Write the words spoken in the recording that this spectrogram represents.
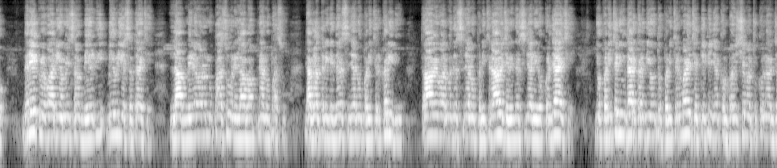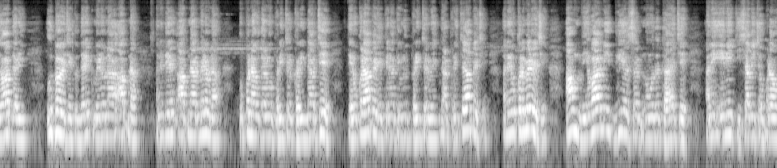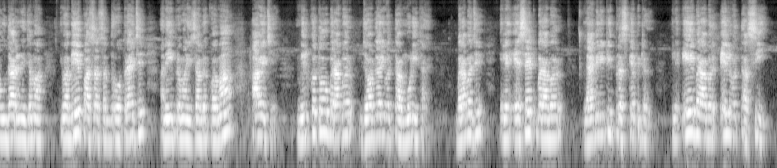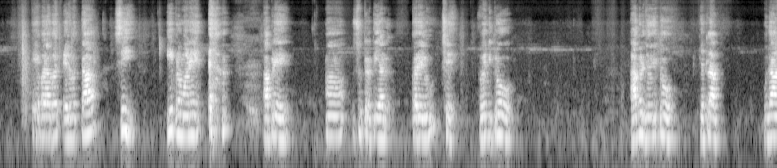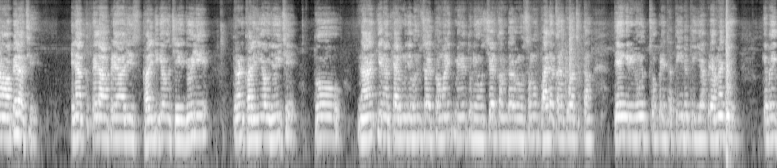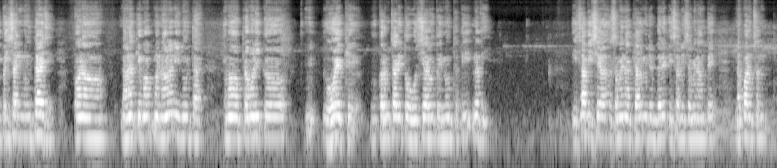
દરેક વ્યવહારની હંમેશા બેવડી બેવડી અસર થાય છે. લાભ મેળવવાનું પાસું અને લાભ આપનારનું પાસું. દાખલા તરીકે દસ હજારનું ફર્નિચર ખરીદ્યું, તો આ વ્યવહારમાં દસ હજારનું ફર્નિચર આવે છે અને દસ હજારની રોકડ જાય છે. જો ફર્નિચરની ઉધાર કરી હોય તો ફર્નિચર મળે છે, તેથી જ રકમ ભવિષ્યમાં ચૂકવનાર જવાબદારી ઉદ્ભવે છે. તો દરેક મેળવનાર આપનાર અને દરેક આપનાર મેળવનાર ઉપરના ઉદાહરણમાં ફર્નિચર ખરીદનાર છે, તે રોકડ આપે છે, તેનાથી વિરુદ્ધ ફર્નિચર વેચનાર ફર્નિચર આપે છે. અને રોકડ મેળવે છે. આમ વ્યવહારની દ્વિઅસર નોંધ થાય છે અને એની હિસાબી ચોપડામાં ઉધાર જમા એવા બે પાસા શબ્દો વપરાય છે અને એ પ્રમાણે હિસાબ રાખવામાં આવે છે. મિલકતો બરાબર જવાબદારી વત્તા મૂડી થાય. બરાબર છે? એટલે એસેટ બરાબર લાયબિલિટી પ્લસ કેપિટલ. એટલે એ બરાબર એલ વત્તા સી. એ બરાબર એલ વત્તા સી. એ પ્રમાણે આપણે સૂત્ર તૈયાર કરેલું છે. હવે મિત્રો, આગળ જોઈએ તો કેટલાક ઉદાહરણો આપેલા છે. એના પહેલાં આપણે આ જે ખાલી જગ્યાઓ છે જોઈ લઈએ. ત્રણ ખાલી જગ્યાઓ જોઈ છે. તો નાણાકીયના ખ્યાલ મુજબ અનુસાર પ્રમાણિક મહેનતોને હોશિયાર કામદારોનો સમૂહ ફાયદાકારક હોવા છતાં તે અંગેની નોંધ ચોપડે થતી નથી. આપણે હમણાં જોયું કે ભાઈ પૈસાની નોંધ થાય છે. પણ નાણાકીય માપમાં નાણાંની નોંધ થાય. એમાં પ્રમાણિક હોય કર્મચારી તો હોશિયાર હોય તો એ નોંધ થતી નથી. હિસાબી સમયના ખ્યાલ મુજબ દરેક હિસાબી સમયના અંતે નફા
